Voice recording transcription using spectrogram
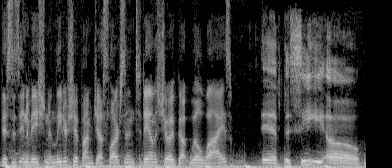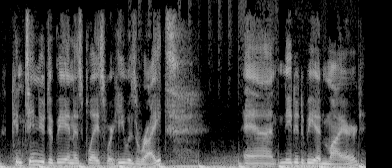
This is Innovation and Leadership. I'm Jess Larson. Today on the show, we've got Will Wise. If the CEO continued to be in his place where he was right and needed to be admired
